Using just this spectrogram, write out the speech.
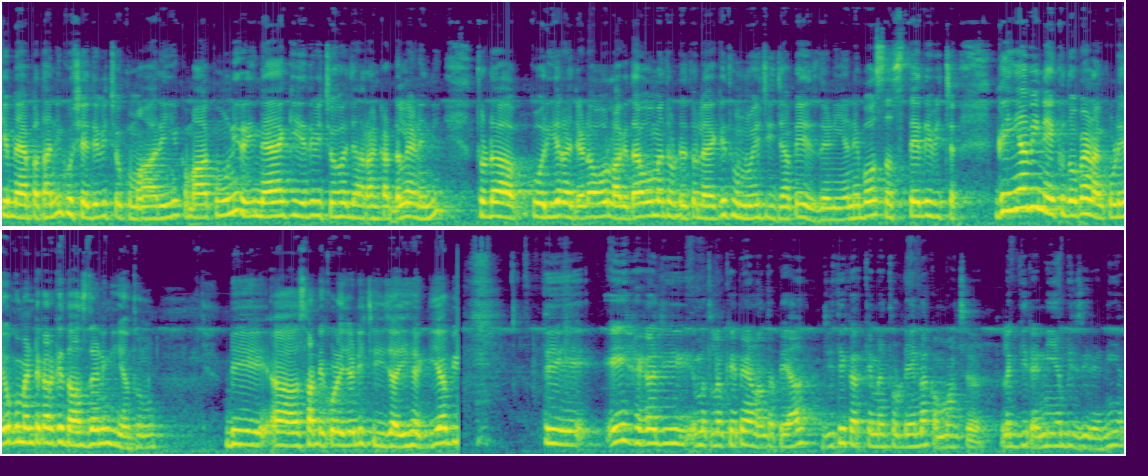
ਕਿ ਮੈਂ ਪਤਾ ਨਹੀਂ ਕੁਛ ਇਹਦੇ ਵਿੱਚੋਂ ਕਮਾ ਰਹੀ ਹਾਂ, ਕਮਾ ਕਮੂ ਨਹੀਂ ਰਹੀ, ਮੈਂ ਕਿ ਇਹਦੇ ਵਿੱਚੋਂ ਹਜ਼ਾਰਾਂ ਕੱਢ ਲੈਣੇ ਨੇ। ਤੁਹਾਡਾ ਕੋਰੀਅਰ ਆ ਜਿਹੜਾ, ਉਹ ਲੱਗਦਾ ਉਹ ਮੈਂ ਤੁਹਾਡੇ ਤੋਂ ਲੈ ਕੇ ਤੁਹਾਨੂੰ ਇਹ ਚੀਜ਼ਾਂ ਭੇਜ ਦੇਣੀਆਂ ਨੇ, ਬਹੁਤ ਸਸਤੇ ਦੇ ਵਿੱਚ। ਗਈਆਂ ਵੀ ਨੇ ਇੱਕ ਦੋ ਭੈਣਾਂ ਕੋਲੇ, ਉਹ ਕਮੈਂਟ ਕਰਕੇ ਦੱਸ ਦੇਣਗੀਆਂ ਤੁਹਾਨੂੰ ਵੀ ਸਾਡੇ ਕੋਲੇ ਜਿਹੜੀ ਚੀਜ਼ ਆਈ ਹੈਗੀ ਆ ਵੀ ਤੇ ਇਹ ਹੈਗਾ ਜੀ, ਮਤਲਬ ਕਿ ਭੈਣਾਂ ਦਾ ਪਿਆਰ ਜਿਹਦੇ ਕਰਕੇ ਮੈਂ ਤੁਹਾਡੇ ਇਹਨਾਂ ਕੰਮਾਂ 'ਚ ਲੱਗੀ ਰਹਿਣੀ ਆ ਬਿਜ਼ੀ ਰਹਿਣੀ ਆ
